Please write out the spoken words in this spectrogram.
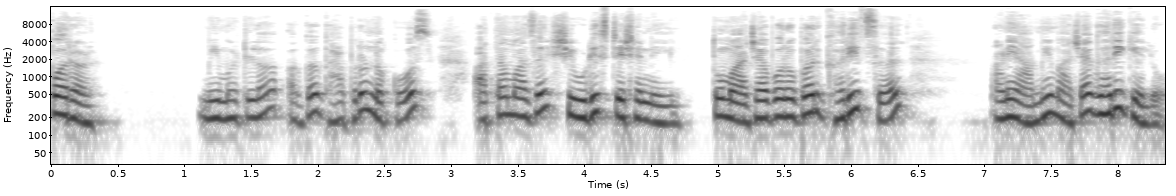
परळ. मी म्हटलं अगं घाबरू नकोस. आता माझं शिवडी स्टेशन येईल. तू माझ्याबरोबर घरी चल आणि आम्ही माझ्या घरी गेलो.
